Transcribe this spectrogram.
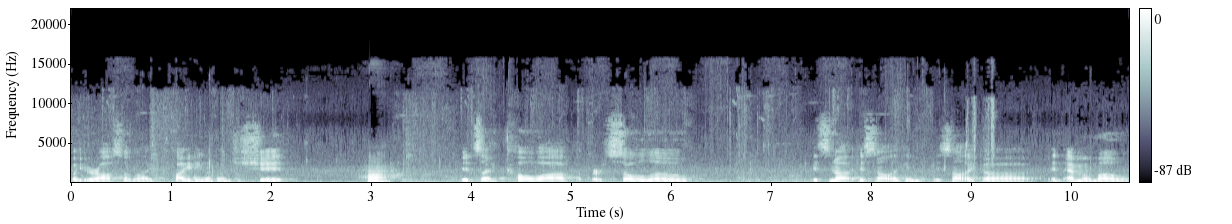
but you're also like fighting a bunch of shit. Huh. It's like co-op or solo. It's not. It's not like an. It's not like a an MMO.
